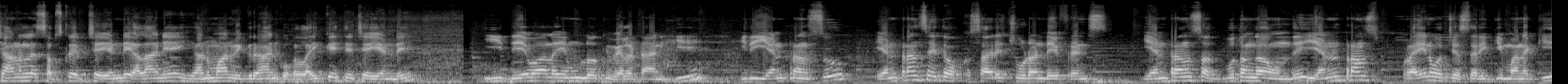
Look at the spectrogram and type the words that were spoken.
ఛానల్ని సబ్స్క్రైబ్ చేయండి. అలానే ఈ హనుమాన్ విగ్రహానికి ఒక లైక్ అయితే చేయండి. ఈ దేవాలయంలోకి వెళ్ళటానికి ఇది ఎంట్రన్స్. ఎంట్రన్స్ అయితే ఒక్కసారి చూడండి ఫ్రెండ్స్. ఎంట్రన్స్ అద్భుతంగా ఉంది. ఎంట్రన్స్ పైన వచ్చేసరికి మనకి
